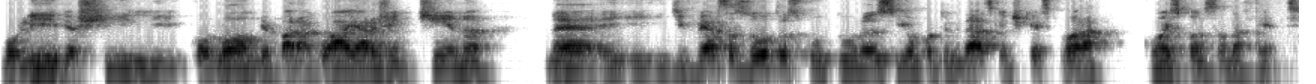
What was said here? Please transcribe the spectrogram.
Bolívia, Chile, Colômbia, Paraguai, Argentina, né? E, e diversas outras culturas e oportunidades que a gente quer explorar com a expansão da frente.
